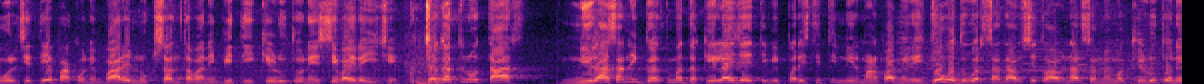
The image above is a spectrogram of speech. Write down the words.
મોલ છે તે પાકોને ભારે નુકસાન થવાની ભીતિ ખેડૂતોને સેવાઈ રહી છે. જગતનો તાર નિરાશાની ગર્તમાં ધકેલાઈ જાય તેવી પરિસ્થિતિ નિર્માણ પામી રહી. જો વધુ વરસાદ આવશે તો આવનાર સમયમાં ખેડૂતોને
